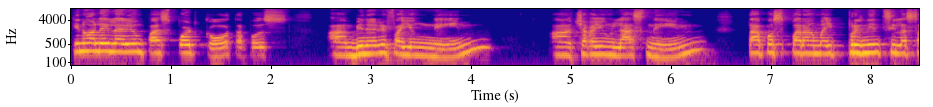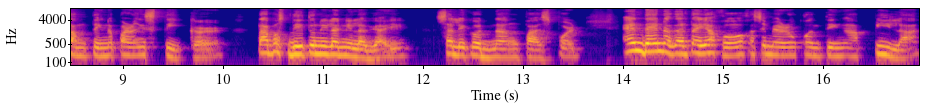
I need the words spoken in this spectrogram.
Kinuha nila yung passport ko. Tapos, um, binerify yung name. ah tsaka yung last name. Tapos, parang may print sila something na parang sticker. Tapos, dito nila nilagay sa likod ng passport. And then, nagantay ako kasi merong konting ah, pila.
